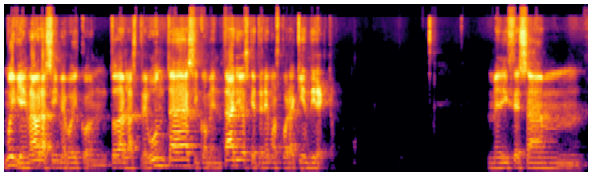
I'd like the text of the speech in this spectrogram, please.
Muy bien, ahora sí me voy con todas las preguntas y comentarios que tenemos por aquí en directo. Me dice Sam.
